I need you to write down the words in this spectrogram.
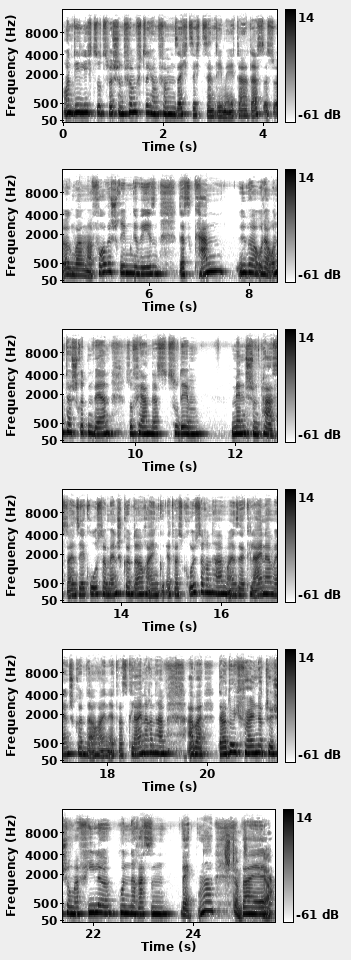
und die liegt so zwischen 50 und 65 Zentimeter. Das ist irgendwann mal vorgeschrieben gewesen. Das kann über- oder unterschritten werden, sofern das zu dem Menschen passt. Ein sehr großer Mensch könnte auch einen etwas größeren haben, ein sehr kleiner Mensch könnte auch einen etwas kleineren haben. Aber dadurch fallen natürlich schon mal viele Hunderassen weg. Ne? Stimmt. Weil ja.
